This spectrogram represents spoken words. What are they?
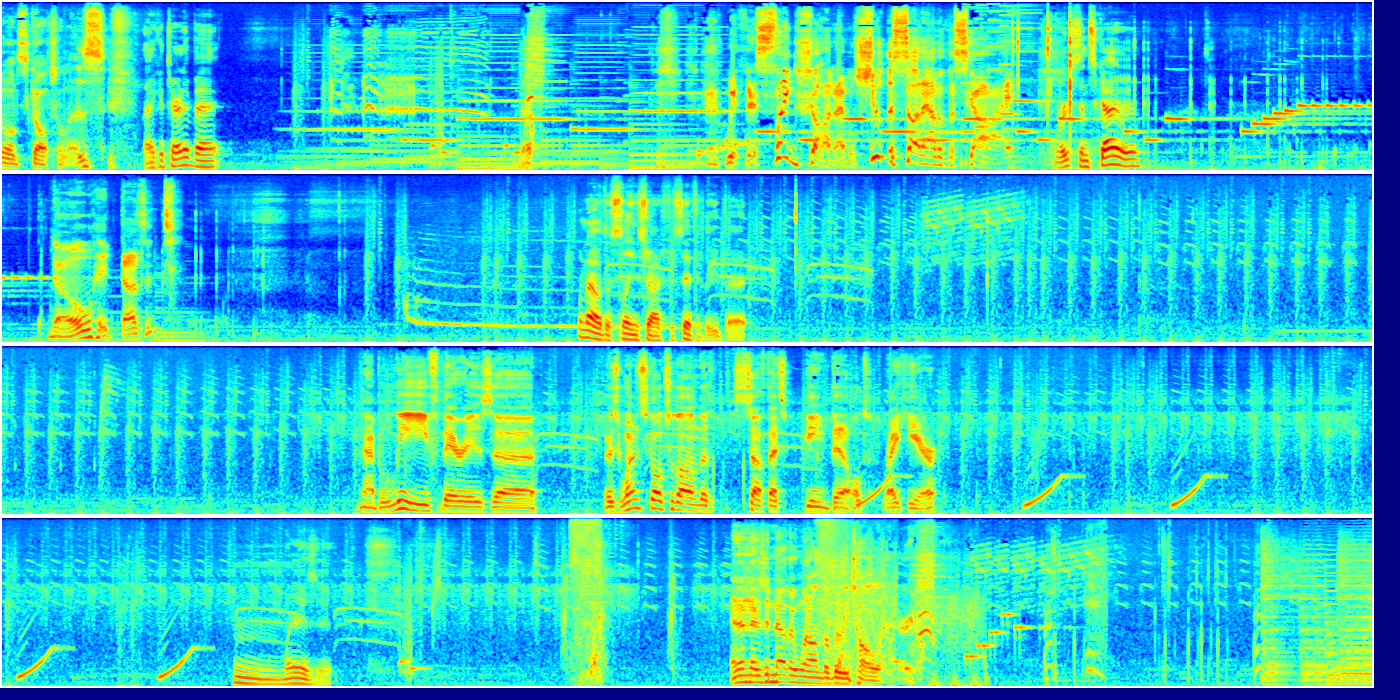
gold Skulltulas. I can turn it back. Nope. With this slingshot, I will shoot the sun out of the sky. Works in Skyrim. No, it doesn't. Well, not with the slingshot specifically, but And I believe there is uh there's one Skulltula on the stuff that's being built right here. Hmm, where is it? And then there's another one on the really tall ladder.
